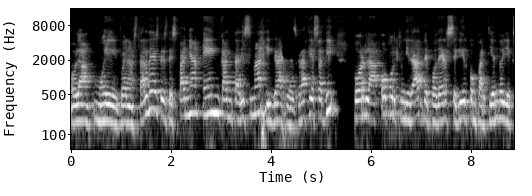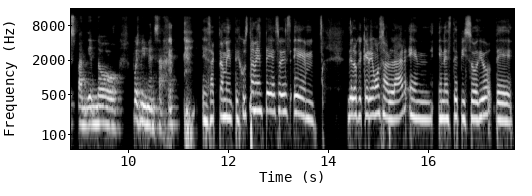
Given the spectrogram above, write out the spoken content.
Hola, muy buenas tardes desde España. Encantadísima y gracias. Gracias a ti por la oportunidad de poder seguir compartiendo y expandiendo pues mi mensaje. Exactamente, justamente eso es em, de lo que queremos hablar en, este episodio de,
